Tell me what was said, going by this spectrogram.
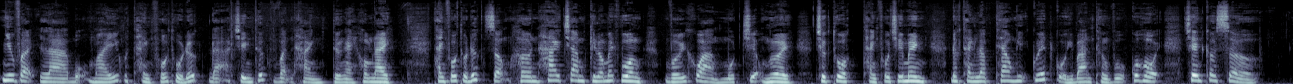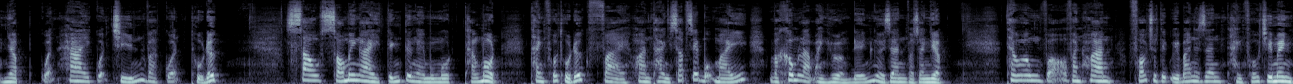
Như vậy là bộ máy của thành phố Thủ Đức đã chính thức vận hành từ ngày hôm nay. Thành phố Thủ Đức rộng hơn 200 km vuông với khoảng 1 triệu người trực thuộc thành phố Hồ Chí Minh được thành lập theo nghị quyết của Ủy ban Thường vụ Quốc hội trên cơ sở nhập quận 2, quận 9 và quận Thủ Đức. Sau 60 ngày tính từ ngày 1 tháng 1, thành phố Thủ Đức phải hoàn thành sắp xếp bộ máy và không làm ảnh hưởng đến người dân và doanh nghiệp. Theo ông Võ Văn Hoan, Phó Chủ tịch Ủy ban nhân dân thành phố Hồ Chí Minh,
